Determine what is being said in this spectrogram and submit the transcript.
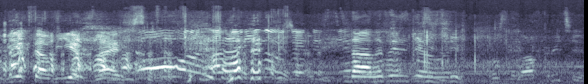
субъект-объект, знаешь. Да, она же сделала. Просто на открытии,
